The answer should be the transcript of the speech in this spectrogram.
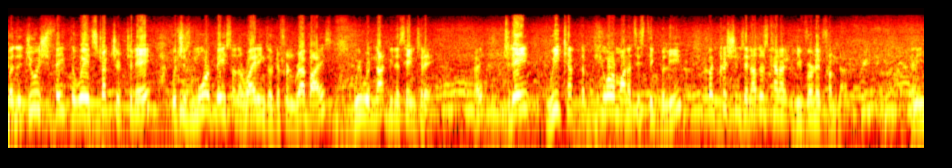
but the Jewish faith, the way it's structured today, which is more based on the writings of different rabbis, we would not be the same today. Right? Today, we kept the pure monotheistic belief, but Christians and others kind of diverted from that. Any?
